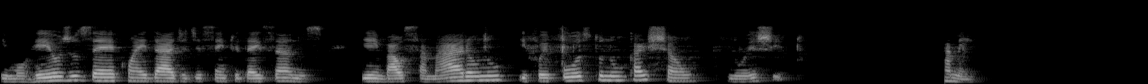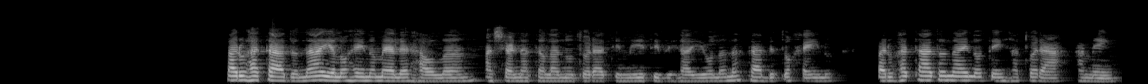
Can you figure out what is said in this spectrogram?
E morreu José com a idade de cento e dez anos, e embalsamaram-no, e foi posto num caixão no Egito. Amém. Baruch atah Adonai Eloheinu melech haolam, asher natan lanu Torah temet v'hayo lanatah betocheinu, Baruch atah Adonai noten hatorá. Amém.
